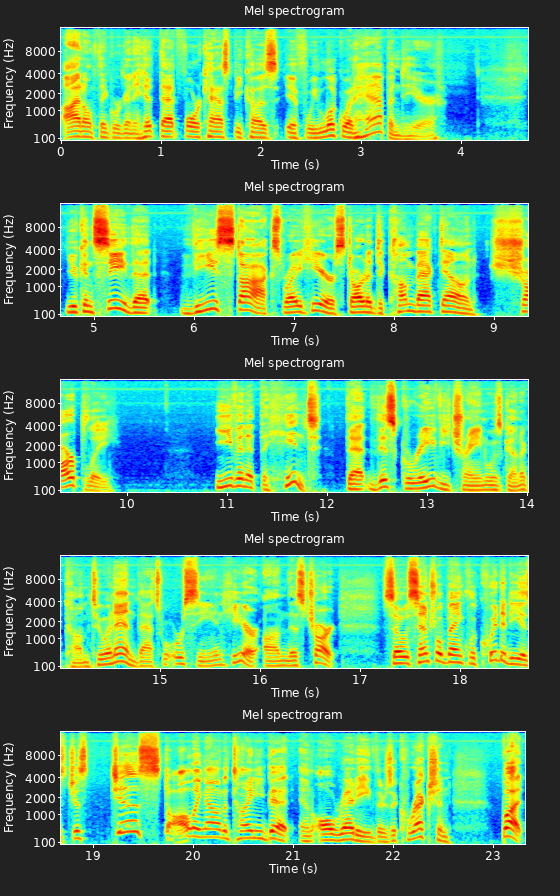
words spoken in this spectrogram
I don't think we're going to hit that forecast because if we look what happened here, you can see that these stocks right here started to come back down sharply, even at the hint that this gravy train was going to come to an end. That's what we're seeing here on this chart. So central bank liquidity is just just stalling out a tiny bit and already there's a correction. But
